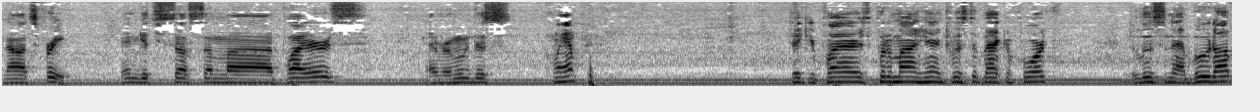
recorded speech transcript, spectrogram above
now it's free. Then get yourself some uh, pliers, and remove this clamp. Take your pliers, put them on here and twist it back and forth to loosen that boot up.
